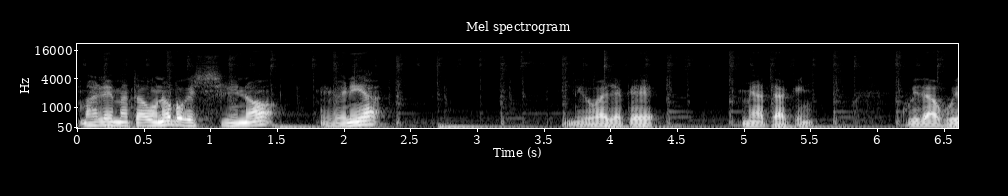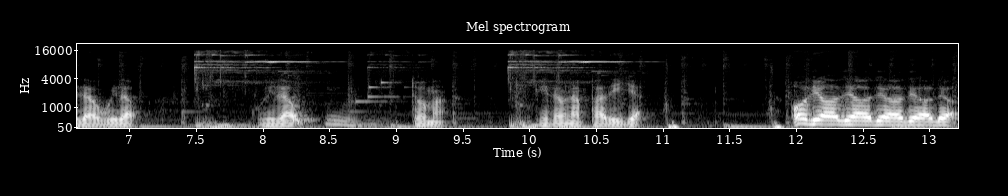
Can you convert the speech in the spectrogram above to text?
Vale, he matado a uno porque si no me venía... Digo, vaya que me ataquen. Cuidado, cuidado, cuidado. Cuidado. Toma. queda una espadilla. ¡Oh, Dios, Dios, Dios, Dios, Dios!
